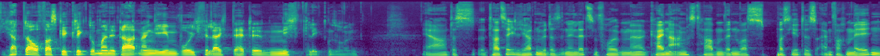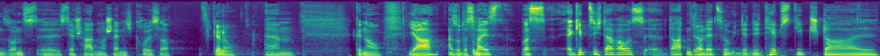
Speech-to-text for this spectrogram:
ich habe da auf was geklickt und meine Daten angegeben, wo ich vielleicht hätte nicht klicken sollen. Ja, das tatsächlich hatten wir das in den letzten Folgen. Ne? Keine Angst haben, wenn was passiert ist, einfach melden, sonst äh, ist der Schaden wahrscheinlich größer. Genau. Ähm, genau. Ja, also das heißt, was ergibt sich daraus? Äh, Datenverletzung, ja. Identitätsdiebstahl.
